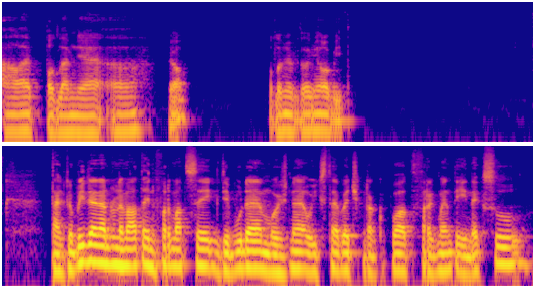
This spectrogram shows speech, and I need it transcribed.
Ale podle mě, uh, jo, podle mě by to mělo být. Tak dobrý den, nemáte informaci, kdy bude možné u XTB nakupovat fragmenty indexu.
